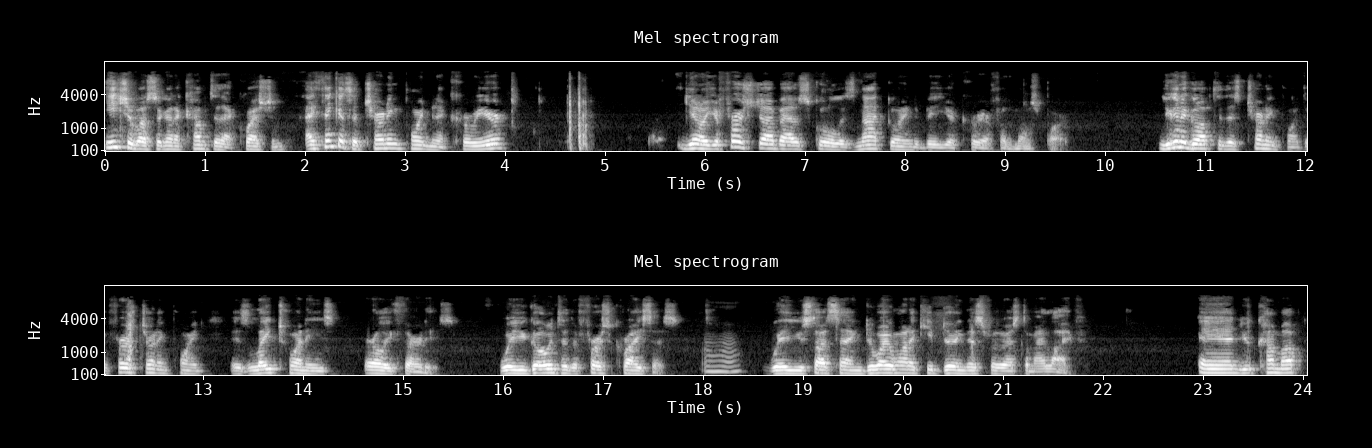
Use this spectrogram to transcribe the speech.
each of us are going to come to that question. I think it's a turning point in a career. You know, your first job out of school is not going to be your career for the most part. You're going to go up to this turning point. The first turning point is late 20s, early 30s, where you go into the first crisis Mm-hmm. where you start saying, Do I want to keep doing this for the rest of my life? And you come up,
